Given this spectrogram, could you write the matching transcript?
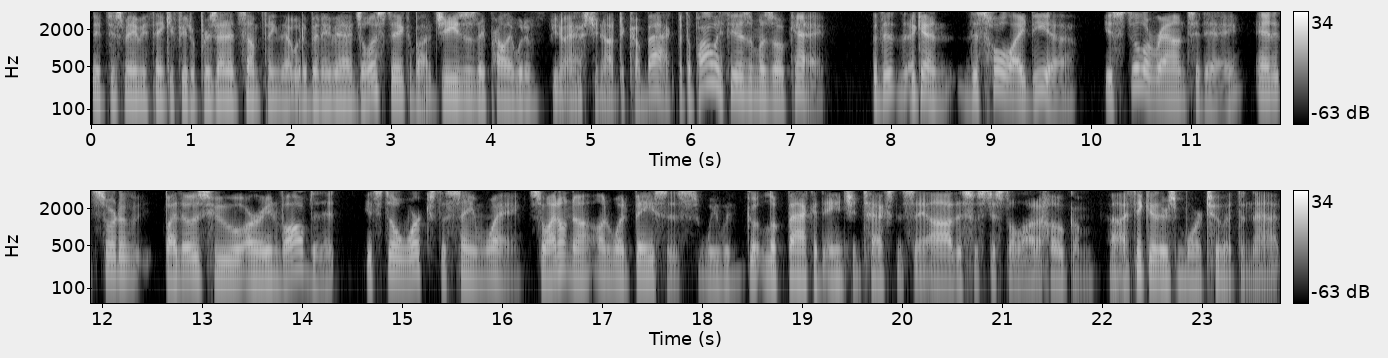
it just made me think if you'd have presented something that would have been evangelistic about Jesus, they probably would have, you know, asked you not to come back. But the polytheism was okay. But the, again, this whole idea is still around today. And it's sort of, by those who are involved in it, it still works the same way. So I don't know on what basis we would go, look back at ancient text and say, ah, this was just a lot of hokum. Uh, I think there's more to it than that.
